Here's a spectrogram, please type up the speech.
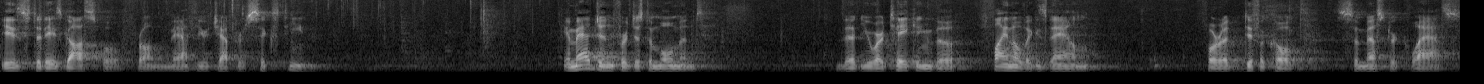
is today's gospel from Matthew chapter 16. Imagine for just a moment that you are taking the final exam for a difficult semester class.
